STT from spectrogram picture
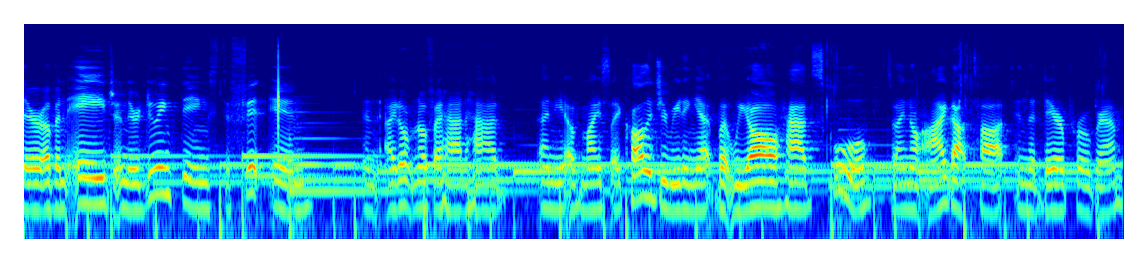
They're of an age and they're doing things to fit in. And I don't know if I had had any of my psychology reading yet, but we all had school. So I know I got taught in the DARE program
